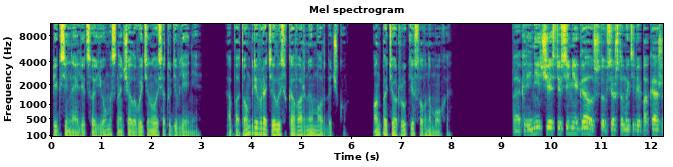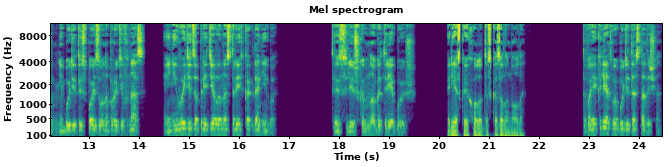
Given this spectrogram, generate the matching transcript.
Пиксельное лицо Юма сначала вытянулось от удивления, а потом превратилось в коварную мордочку. Он потер руки, словно муха. «Покляни честью семьи Гаус, что все, что мы тебе покажем, не будет использовано против нас и не выйдет за пределы нас когда-либо. Ты слишком много требуешь», — резко и холодно сказала Нола. Твоей клятвы будет достаточно.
